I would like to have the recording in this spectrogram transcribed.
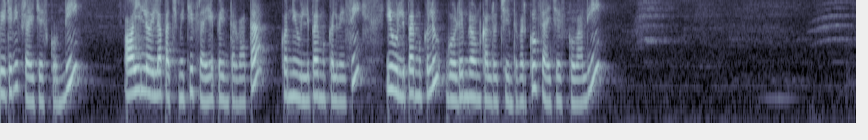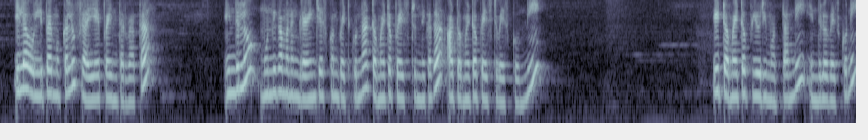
వీటిని ఫ్రై చేసుకోండి. ఆయిల్లో ఇలా పచ్చిమిర్చి ఫ్రై అయిపోయిన తర్వాత కొన్ని ఉల్లిపాయ ముక్కలు వేసి ఈ ఉల్లిపాయ ముక్కలు గోల్డెన్ బ్రౌన్ కలర్ వచ్చేంత వరకు ఫ్రై చేసుకోవాలి. ఇలా ఉల్లిపాయ ముక్కలు ఫ్రై అయిపోయిన తర్వాత ఇందులో ముందుగా మనం గ్రైండ్ చేసుకొని పెట్టుకున్న టొమాటో పేస్ట్ ఉంది కదా ఆ టొమాటో పేస్ట్ వేసుకోండి. ఈ టొమాటో ప్యూరీ మొత్తాన్ని ఇందులో వేసుకొని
